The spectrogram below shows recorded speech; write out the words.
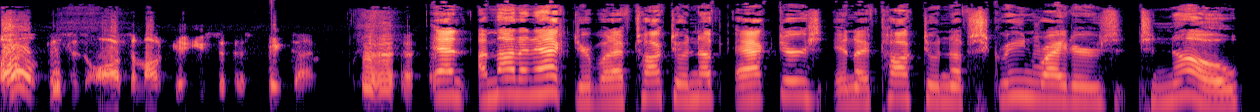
Oh, this is awesome. I'll get used to this big time. And I'm not an actor, but I've talked to enough actors and I've talked to enough screenwriters to know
